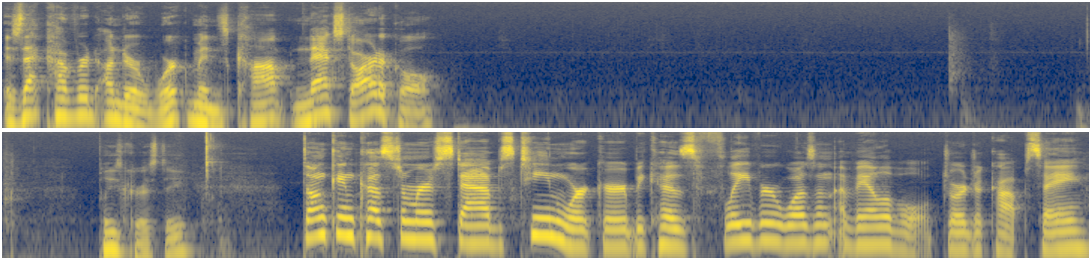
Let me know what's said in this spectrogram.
is that covered under workman's comp? Next article. Please, Christy. Dunkin' customer stabs teen worker because flavor wasn't available, Georgia cops say.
